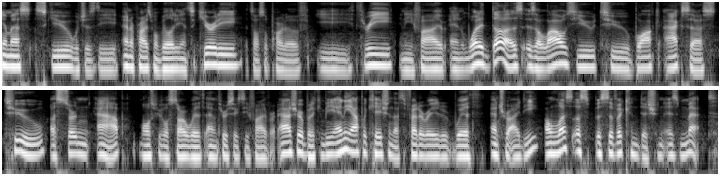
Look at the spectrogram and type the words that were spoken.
EMS SKU, which is the Enterprise Mobility and Security. It's also part of E3 and E5. And what it does is allow allows you to block access to a certain app. Most people start with M365 or Azure, but it can be any application that's federated with Entra ID unless a specific condition is met.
